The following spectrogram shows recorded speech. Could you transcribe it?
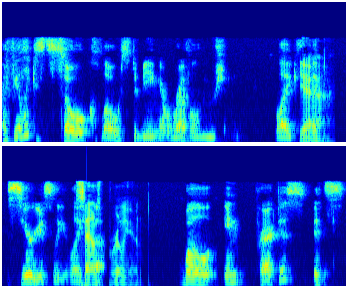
I feel like it's so close to being a revolution. Like, Yeah, like, seriously, like sounds uh, brilliant. well, in practice, it's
